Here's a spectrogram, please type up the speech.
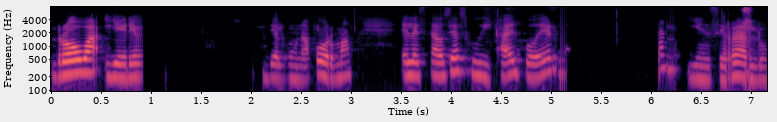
roba y hiere de alguna forma, el Estado se adjudica el poder y encerrarlo.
